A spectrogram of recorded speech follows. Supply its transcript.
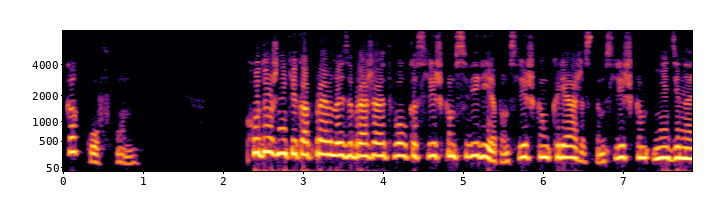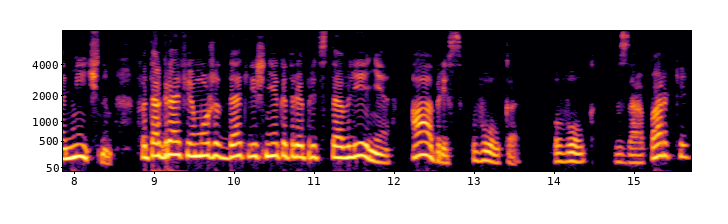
каков он. Художники, как правило, изображают волка слишком свирепым, слишком кряжестым, слишком нединамичным. Фотография может дать лишь некоторое представление, абрис волка. Волк в зоопарке,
